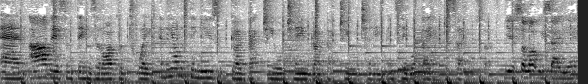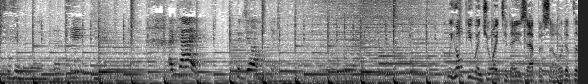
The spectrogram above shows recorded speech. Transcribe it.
And are there some things that I could tweak? And the other thing is go back to your team, go back to your team and see what they have to say also. Yeah, so like we say, the answer's in the room. That's it. Okay, good job. We hope you enjoyed today's episode of the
